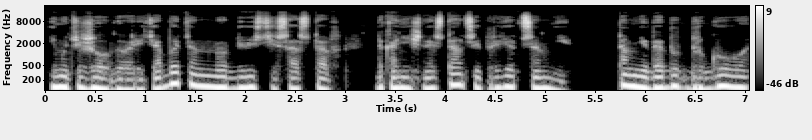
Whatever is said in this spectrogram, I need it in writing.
Ему тяжело говорить об этом, но довести состав до конечной станции придется мне. Там мне дадут другого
